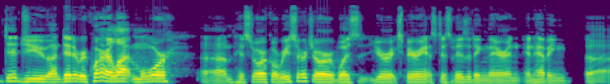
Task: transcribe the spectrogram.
Did you? Uh, did it require a lot more um, historical research, or was your experience just visiting there and and having uh,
